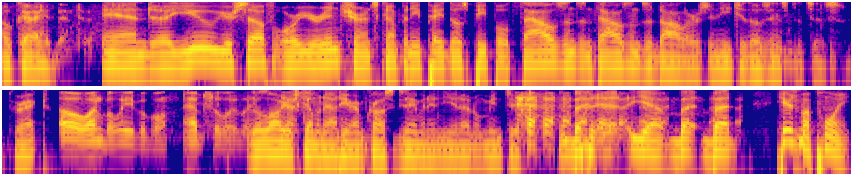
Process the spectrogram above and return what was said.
Okay. had been to. And uh, you yourself or your insurance company paid those people thousands and thousands of dollars in each of those instances, correct? Oh, unbelievable! Absolutely. The lawyer's Yes. coming out here. I'm cross examining you, and I don't mean to. but uh, yeah, but but here's my point.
